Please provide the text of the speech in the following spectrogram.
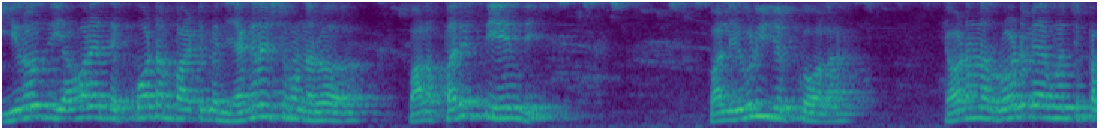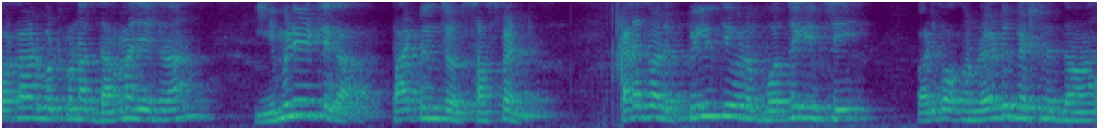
ఈరోజు ఎవరైతే కూటమి పార్టీ మీద ఎగనెస్ట్గా ఉన్నారో వాళ్ళ పరిస్థితి ఏంది? వాళ్ళు ఎవడికి చెప్పుకోవాలా? ఎవడన్నా రోడ్డు మీద వచ్చి పలకాడు పట్టుకున్న ధర్నా చేసినా ఇమీడియట్లీగా పార్టీ నుంచి సస్పెండ్. కనీసం వాడిని పిలిచి వాడిని బొజ్జగించి వాడికి ఒక నోటిఫికేషన్ ఇద్దామా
